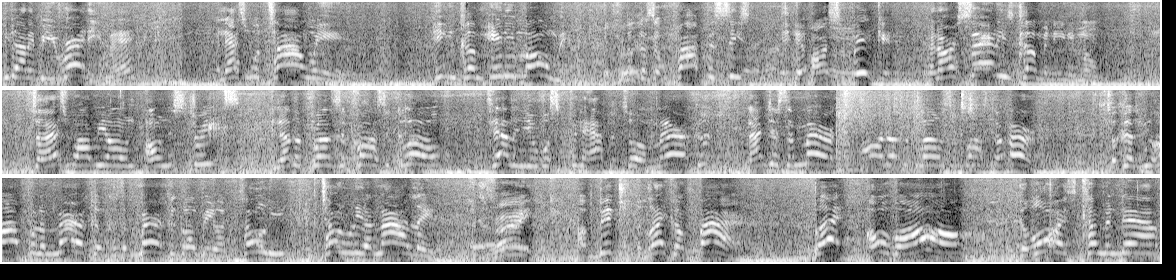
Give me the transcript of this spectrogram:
You got to be ready, man. And that's what time we in. He can come any moment because the prophecies are speaking and are saying he's coming any moment. So that's why we on, on the streets and other brothers across the globe telling you what's going to happen to America, not just America, all the other globes across the earth. Because we are from America, because America's going to be a totally, totally annihilated. That's right. A big lake of fire. But overall, the Lord is coming down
